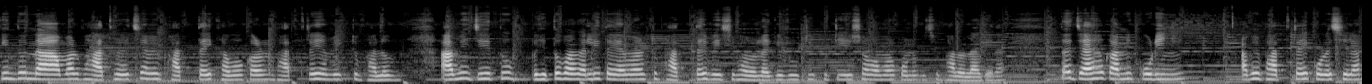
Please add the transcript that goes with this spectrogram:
কিন্তু না, আমার ভাত হয়েছে, আমি ভাতটাই খাব, কারণ ভাতটাই আমি একটু ভালো, আমি যেহেতু ভেতো বাঙালি, তাই আমার একটু ভাতটাই বেশি ভালো লাগে। রুটি ফুটি এসব আমার কোনো কিছু ভালো লাগে না। তা যাই হোক, আমি করিনি, আমি ভাতটাই করেছিলাম।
